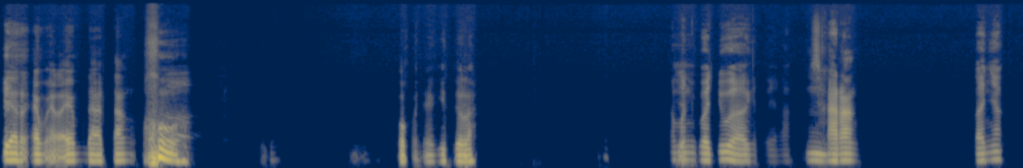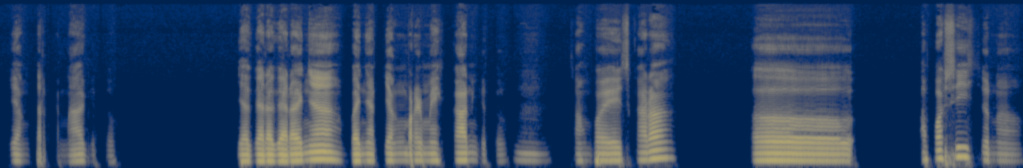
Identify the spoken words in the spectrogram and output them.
biar MLM datang. Oh. pokoknya gitulah. Teman gua juga gitu. ya Hmm. sekarang banyak yang terkena gitu ya gara-garanya banyak yang meremehkan gitu Hmm. sampai sekarang eh apa sih cenah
